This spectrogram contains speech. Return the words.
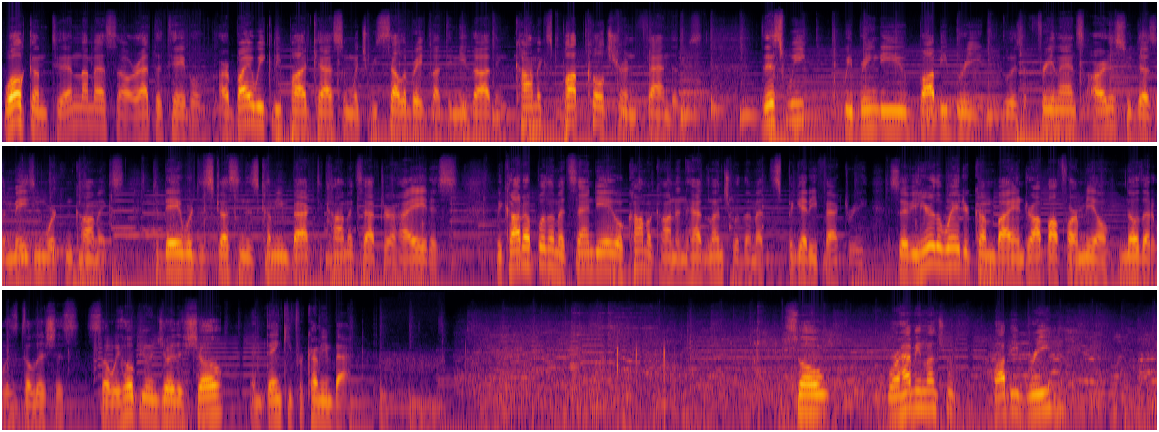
Welcome to En La Mesa or At the Table, our bi weekly podcast in which we celebrate Latinidad in comics, pop culture, and fandoms. This week, we bring to you Bobby Breed, who is a freelance artist who does amazing work in comics. Today, we're discussing his coming back to comics after a hiatus. We caught up with him at San Diego Comic Con and had lunch with him at the Spaghetti Factory. So if you hear the waiter come by and drop off our meal, know that it was delicious. So we hope you enjoy the show and thank you for coming back. So we're having lunch with Bobby Breed,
